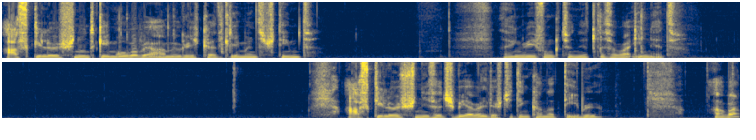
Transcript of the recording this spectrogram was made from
ASCII löschen und Game Over wäre auch eine Möglichkeit, Clemens, stimmt. Irgendwie funktioniert das aber eh nicht. ASCII löschen ist halt schwer, weil der steht in keiner Table. Aber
